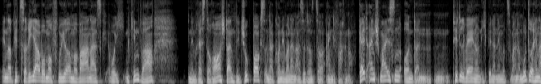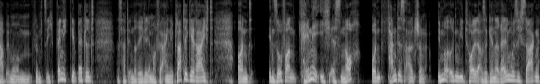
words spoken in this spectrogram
in der Pizzeria, wo wir früher immer waren, als wo ich ein Kind war, in einem Restaurant stand eine Jukebox und da konnte man dann also so einfach noch Geld einschmeißen und dann einen Titel wählen und ich bin dann immer zu meiner Mutter hin, habe immer um 50 Pfennig gebettelt. Das hat in der Regel immer für eine Platte gereicht und insofern kenne ich es noch und fand es halt schon immer irgendwie toll. Also generell muss ich sagen,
